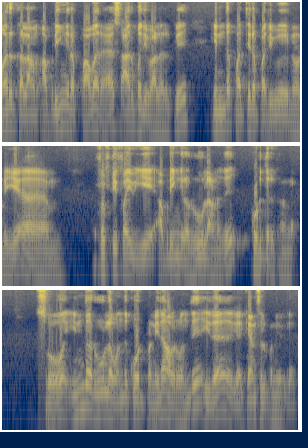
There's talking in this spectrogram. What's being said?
மறுக்கலாம். அப்படிங்கிற பவரை சார்பதிவாளருக்கு இந்த பத்திரப்பதிவினுடைய ஃபிஃப்டி ஃபைவ் ஏ அப்படிங்கிற ரூல் ஆனது கொடுத்துருக்காங்க. ஸோ இந்த ரூலை வந்து கோட் பண்ணி தான் அவர் வந்து இதை கேன்சல் பண்ணியிருக்காரு.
